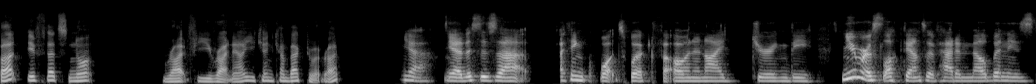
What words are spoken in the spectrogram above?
But if that's not right for you right now, you can come back to it, right? Yeah. Yeah. This is uh I think what's worked for Owen and I during the numerous lockdowns we've had in Melbourne is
